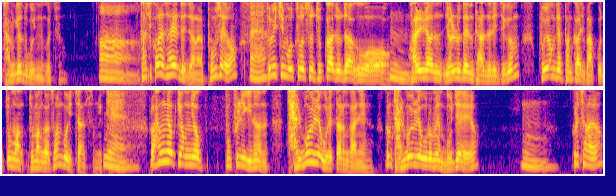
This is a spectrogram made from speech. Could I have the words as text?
잠겨두고 있는 거죠? 어, 다시 꺼내서 해야 되잖아요. 보세요. 예. 도이치모터스 주가 조작 의혹 음. 관련 연루된 자들이 지금 구형 재판까지 받고 조만, 조만간 선고 있지 않습니까? 예, 그리고 학력 경력 부풀리기는 잘 보이려고 그랬다는 거 아니에요? 그럼 잘 보이려고 그러면 무죄예요? 음, 그렇잖아요.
